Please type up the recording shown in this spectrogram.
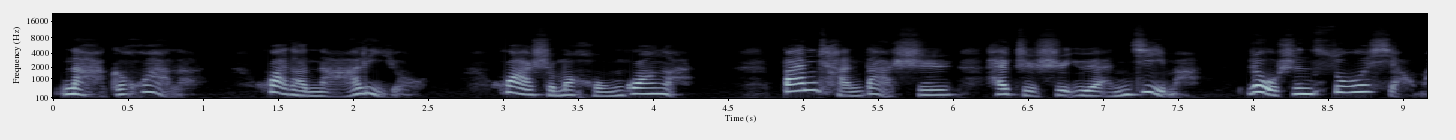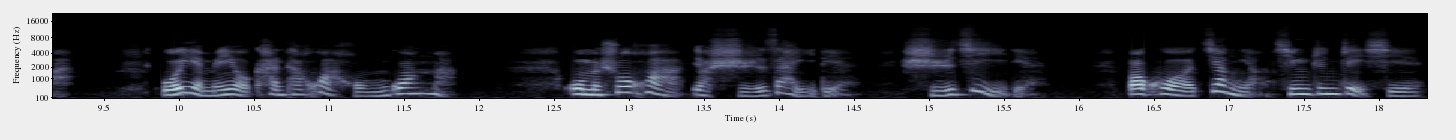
哪个化了？化到哪里有？化什么红光啊？班禅大师还只是圆寂嘛，肉身缩小嘛，我也没有看他画红光嘛。我们说话要实在一点，实际一点。包括降养清真这些，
